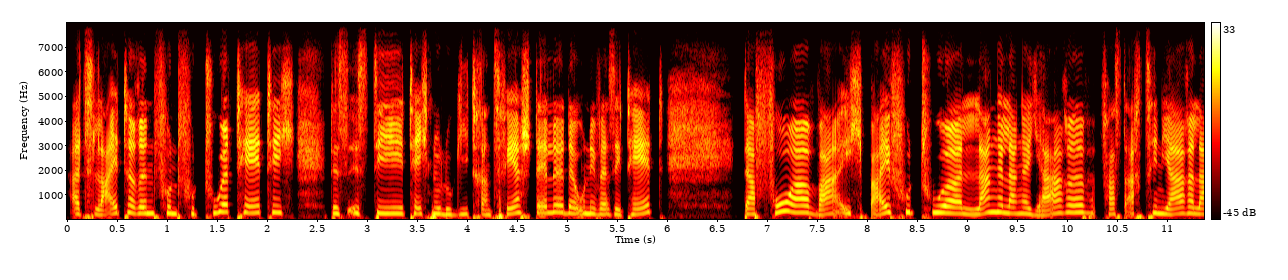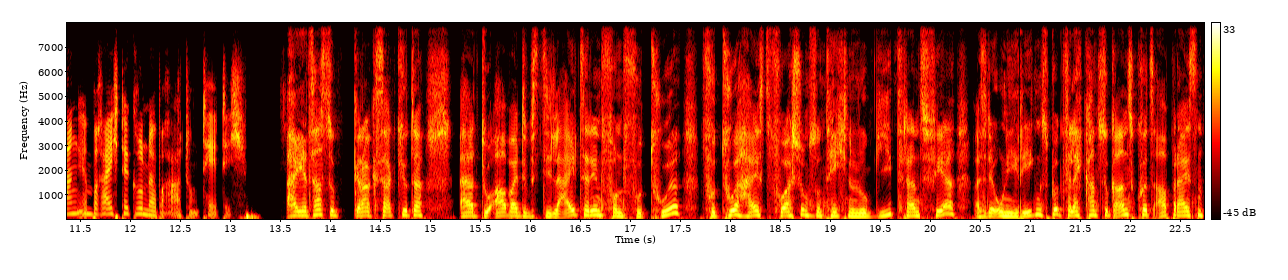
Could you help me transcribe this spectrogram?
als Leiterin von Futur tätig. Das ist die Technologietransferstelle der Universität. Davor war ich bei Futur lange, lange Jahre, fast 18 Jahre lang im Bereich der Gründerberatung tätig. Ah, jetzt hast du gerade gesagt, Jutta, äh, du arbeitest, die Leiterin von Futur. Futur heißt Forschungs- und Technologietransfer, also der Uni Regensburg. Vielleicht kannst du ganz kurz abreißen,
